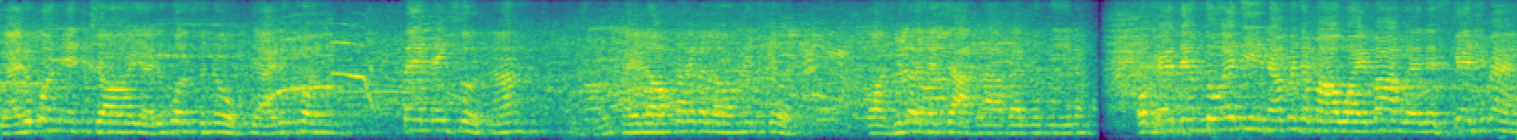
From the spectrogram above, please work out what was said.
อยากทุกคนเอ็นจอยอยากทุกคนสนุกอยากทุกคนเต้นในสุดนะ ใครร้องได้ก็ร้องในสุด ก่อนที่เราจะจากลากันวันนี้นะ โอเคเตรียมตัวให้ดีนะ มันจะมาไวมากเลย Let's get it man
